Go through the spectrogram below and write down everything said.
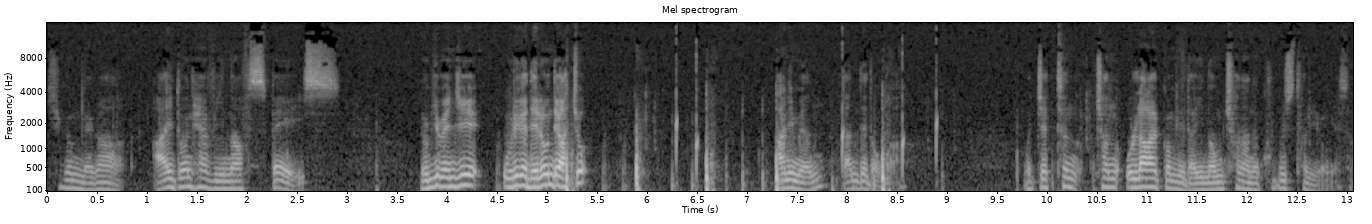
지금 내가, I don't have enough space. 여기 왠지 우리가 내려온 데 같죠? 아니면, 딴 데던가. 어쨌든, 전 올라갈 겁니다. 이 넘쳐나는 코블스톤 이용해서.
